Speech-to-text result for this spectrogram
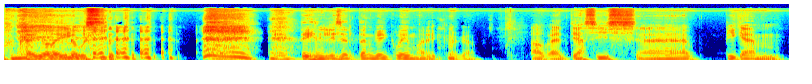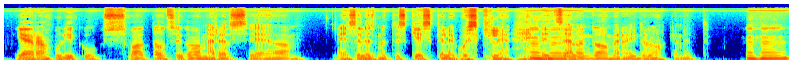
aga ei ole ilus et tehniliselt on kõik võimalik, aga aga et jah, siis äh, pigem jää rahulikuks, vaata otse kaamerasse ja, ja selles mõttes keskele kuskile mm, -hmm. et mhm. seal on kaameraid ju rohkem, et mm. -hmm.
